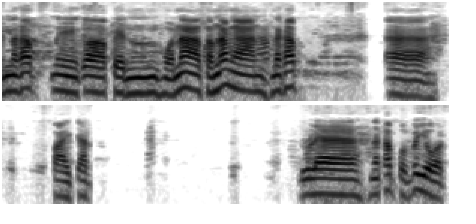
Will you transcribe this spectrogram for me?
นนะครับ นี่ก็เป็นหัวหน้าสำนักงานนะครับอ่าฝ่ายจัด ดูแลนะครับ ผลประโยชน์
